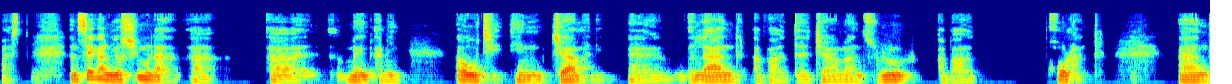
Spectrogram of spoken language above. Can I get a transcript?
first. And second, Yoshimura, I mean, Oji in Germany learned about the Germans' rule about Poland. And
